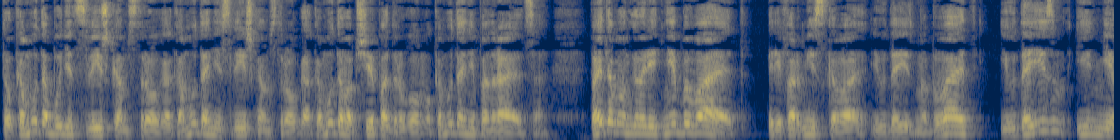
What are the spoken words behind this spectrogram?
то кому-то будет слишком строго, кому-то не слишком строго, кому-то вообще по-другому, кому-то не понравится. Поэтому он говорит, не бывает реформистского иудаизма, бывает иудаизм и не,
